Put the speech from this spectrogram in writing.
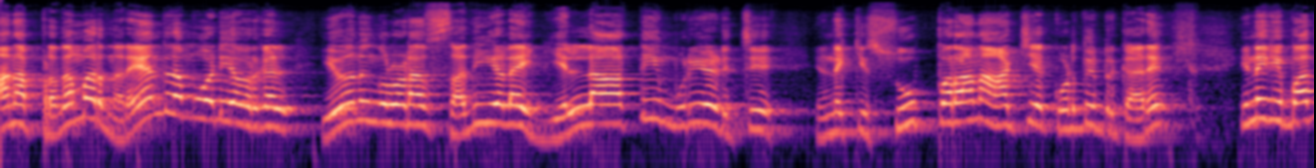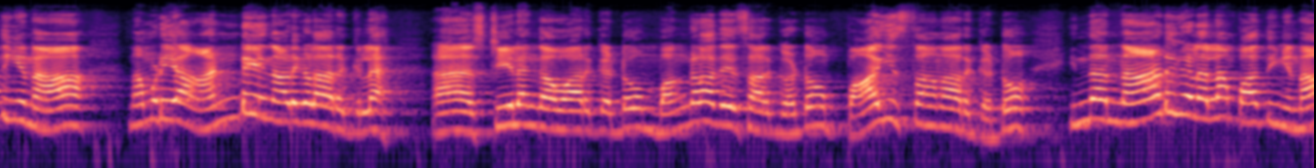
ஆனால் பிரதமர் நரேந்திர மோடி அவர்கள் இவனுங்களோட சதிகளை எல்லாத்தையும் முறியடித்து இன்னைக்கு சூப்பரான ஆட்சியை கொடுத்துட்ருக்காரு இன்றைக்கி பார்த்தீங்கன்னா நம்முடைய அண்டை நாடுகளாக இருக்குல்ல ஸ்ரீலங்காவாக இருக்கட்டும் பங்களாதேஷாக இருக்கட்டும் பாகிஸ்தானாக இருக்கட்டும் இந்த நாடுகளெல்லாம் பார்த்தீங்கன்னா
